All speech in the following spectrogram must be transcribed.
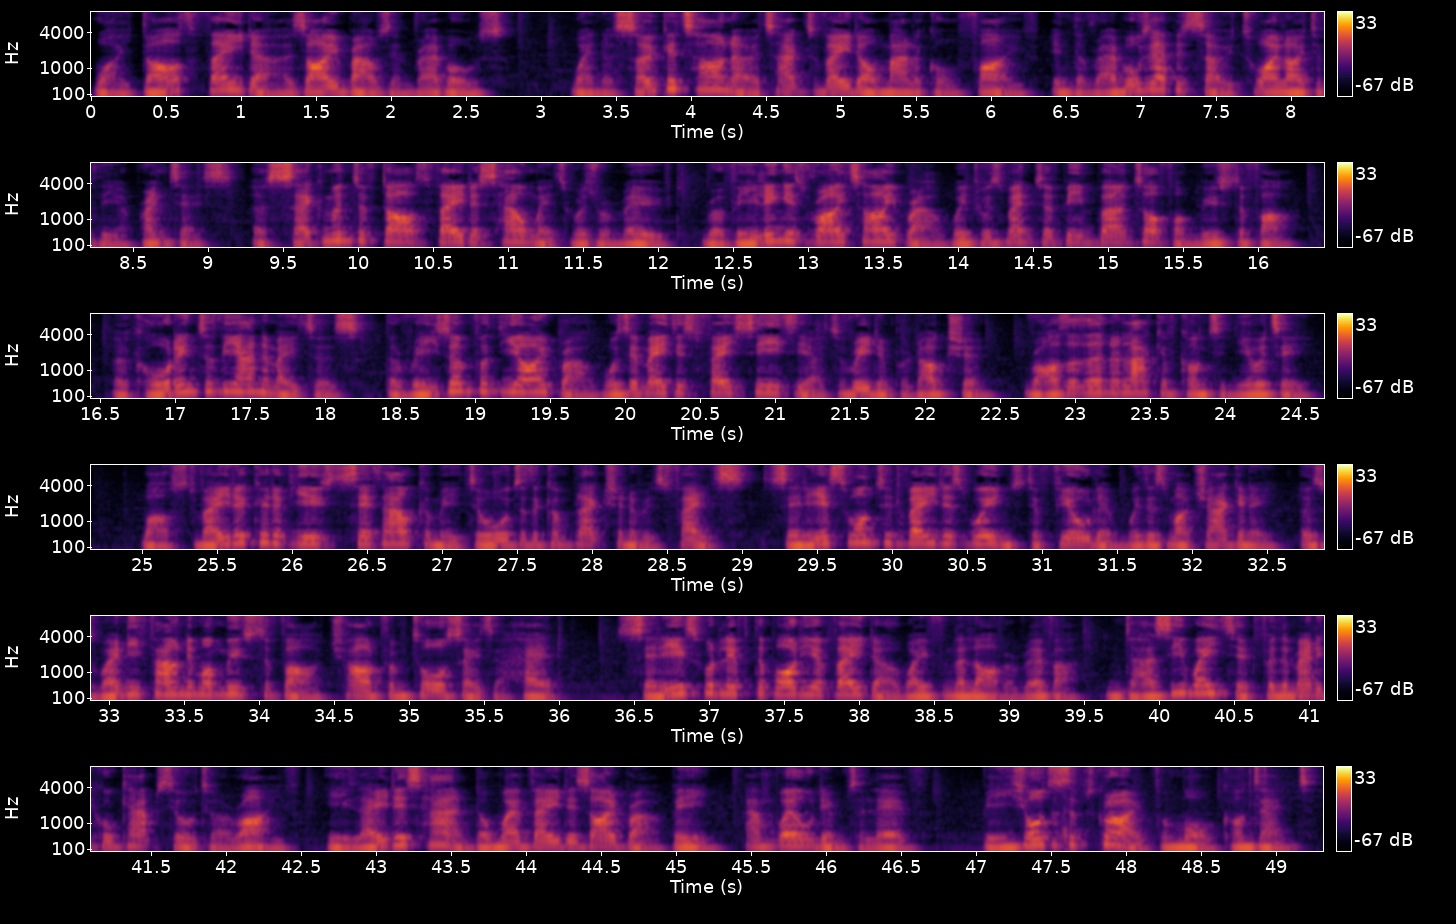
Why Darth Vader has eyebrows in Rebels. When Ahsoka Tano attacked Vader on Malachor 5 in the Rebels episode Twilight of the Apprentice, a segment of Darth Vader's helmet was removed, revealing his right eyebrow which was meant to have been burnt off on Mustafar. According to the animators, the reason for the eyebrow was it made his face easier to read in production, rather than a lack of continuity. Whilst Vader could have used Sith alchemy to alter the complexion of his face, Sidious wanted Vader's wounds to fuel him with as much agony as when he found him on Mustafar charred from torso to head. Sidious would lift the body of Vader away from the lava river, and as he waited for the medical capsule to arrive, he laid his hand on where Vader's eyebrow had been and willed him to live. Be sure to subscribe for more content.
